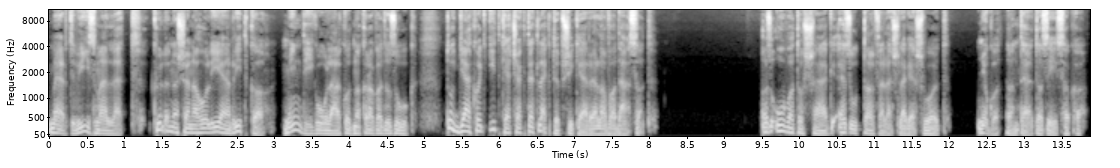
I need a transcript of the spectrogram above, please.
mert víz mellett, különösen ahol ilyen ritka, mindig ólálkodnak ragadozók, tudják, hogy itt kecsegtet legtöbb sikerrel a vadászat. Az óvatosság ezúttal felesleges volt. Nyugodtan telt az éjszaka.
